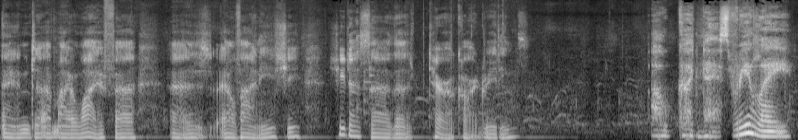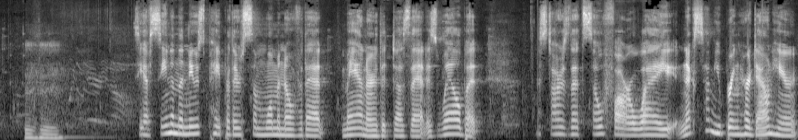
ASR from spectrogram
and uh, my wife, uh, uh, Elvini, she she does uh, the tarot card readings. Oh, goodness, really? Mm-hmm. See, I've seen in the newspaper there's some woman over that manor that does that as well, but the stars, that's so far away. Next time you bring her down here,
